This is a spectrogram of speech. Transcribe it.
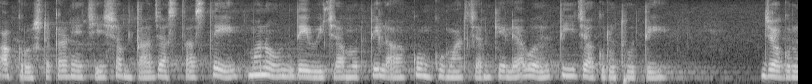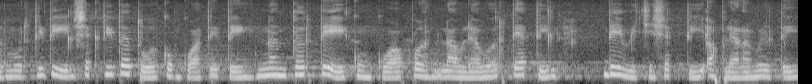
आकृष्ट करण्याची क्षमता जास्त असते म्हणून देवीच्या मूर्तीला कुंकुमार्चन केल्यावर ती जागृत होते. जागृत मूर्तीतील शक्तितत्व कुंकुवात येते नंतर ते कुंकू लावल्यावर त्यातील देवीची शक्ती आपल्याला मिळते.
